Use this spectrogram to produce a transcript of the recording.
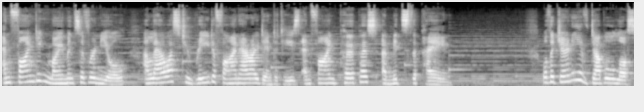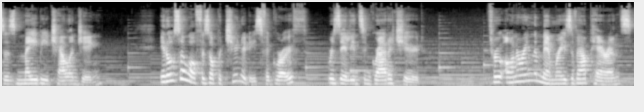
and finding moments of renewal allow us to redefine our identities and find purpose amidst the pain. While the journey of double losses may be challenging, it also offers opportunities for growth, resilience, and gratitude. Through honouring the memories of our parents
